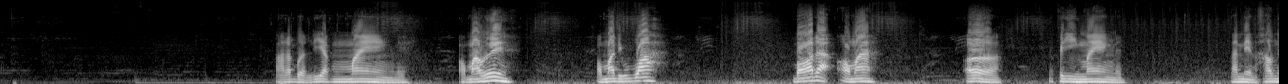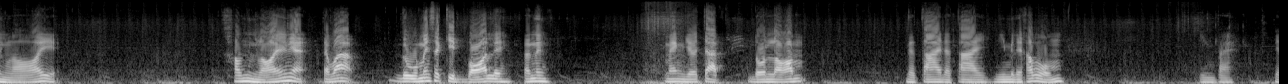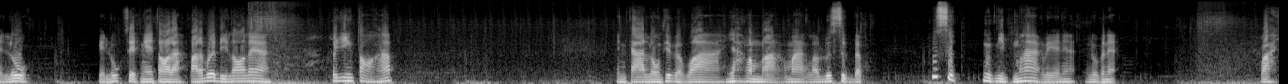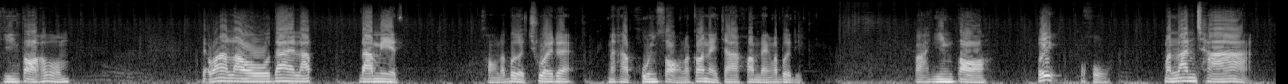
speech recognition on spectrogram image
ปาระเบิดเรียกแม่งเลย ออกมาเว้ย ออกมาดิวะ บอสอะออกมา เออแล้วก็ยิงแม่งเลยดาเมจเข้าหนึ่งร้อยเข้าหนึ่งร้อยเนี่ย แต่ว่าดูไม่สกิดบอสเลยแป๊บนึง แม่งเยอะจัด โดนล้อม เดี๋ยวตายเดี๋ยวตาย ยิงไปเลยครับผม ยิงไป ลี่ยนลูก เปลี่ยนลูกเสร็จไงต่อล่ะปาระเบิดดีรอดเลยอะก็ยิงต่อครับ เป็นการลงที่แบบว่ายากลำบากมากแล้วรู้สึกแบบ รู้สึกหงุดหงิดมากเลยเนี่ยรู้ปะเนี่ยว่ายิงต่อครับผม แต่ว่าเราได้รับดาเมจของระเบิดช่วยด้วยนะครับคูณ 2 แล้วก็ไหนจะความแรงระเบิดอีกป่ะยิงต่อ เฮ้ยโอ้โห มันลั่นช้า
